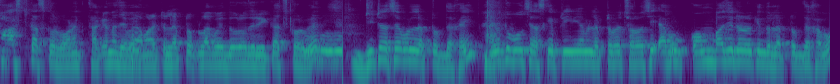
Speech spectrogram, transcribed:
ফাস্ট কাজ করবে। অনেক থাকে না যে ভাই আমার একটা ল্যাপটপ লাগবে দৌড়াদৌড়ি কাজ করবে। ডিটাচেবল ল্যাপটপ দেখাই। হ্যাঁ। যেহেতু বলছি আজকে প্রিমিয়াম ল্যাপটপের ছড়াচ্ছি এবং কম বাজেটেরও কিন্তু ল্যাপটপ দেখাবো।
